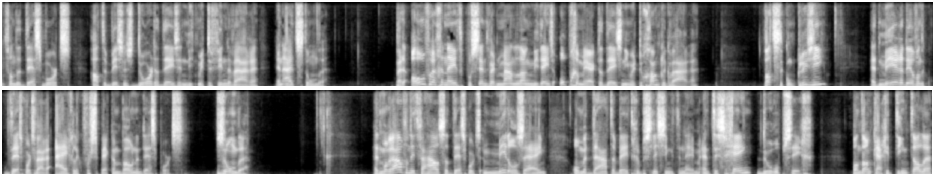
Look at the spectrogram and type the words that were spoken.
van de dashboards had de business door dat deze niet meer te vinden waren en uitstonden. Bij de overige 90% werd maandenlang niet eens opgemerkt dat deze niet meer toegankelijk waren. Wat is de conclusie? Het merendeel van de dashboards waren eigenlijk voor spek en bonen dashboards. Zonde. Het moraal van dit verhaal is dat dashboards een middel zijn om met data betere beslissingen te nemen. En het is geen doel op zich. Want dan krijg je tientallen,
